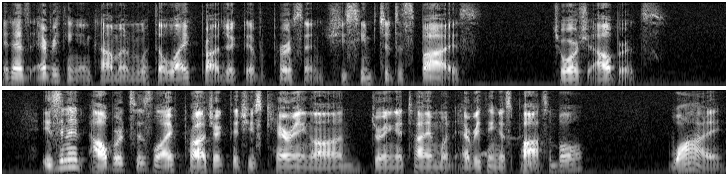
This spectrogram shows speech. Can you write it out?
It has everything in common with the life project of a person she seems to despise, George Alberts. Isn't it Alberts's life project that she's carrying on during a time when everything is possible? Why?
